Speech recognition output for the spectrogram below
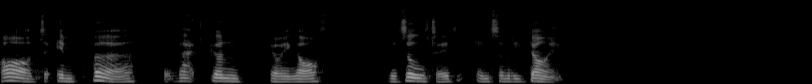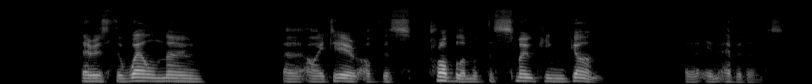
hard to infer that that gun going off resulted in somebody dying. There is the well known uh, idea of this problem of the smoking gun uh, in evidence,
